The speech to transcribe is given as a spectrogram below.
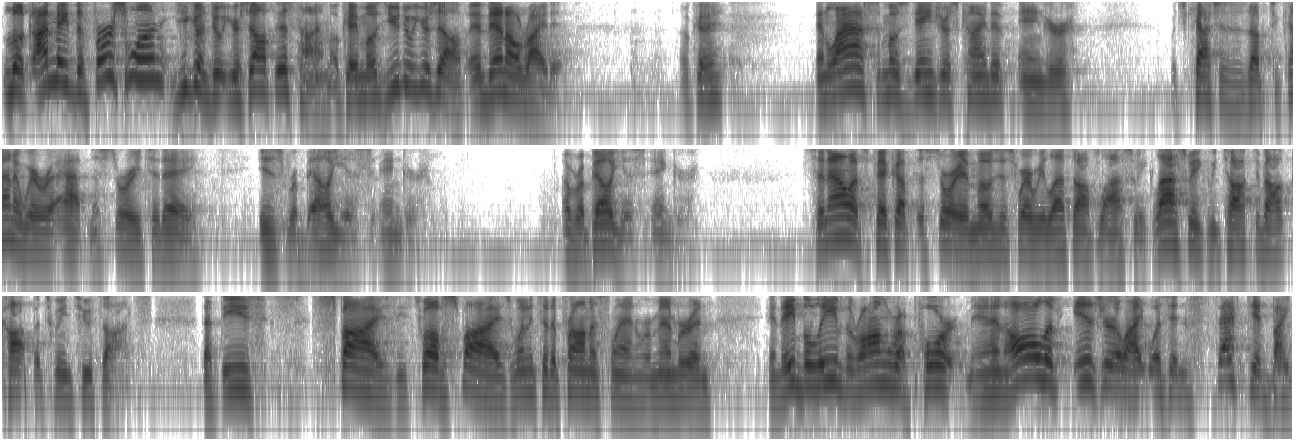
Look, I made the first one, you're gonna do it yourself this time, okay? Moses, you do it yourself, and then I'll write it. Okay? And last, most dangerous kind of anger, which catches us up to kind of where we're at in the story today, is rebellious anger. A rebellious anger. So now let's pick up the story of Moses where we left off last week. Last week we talked about caught between two thoughts. That these spies, these 12 spies, went into the promised land, remember, and, and they believed the wrong report, man. All of Israelite was infected by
